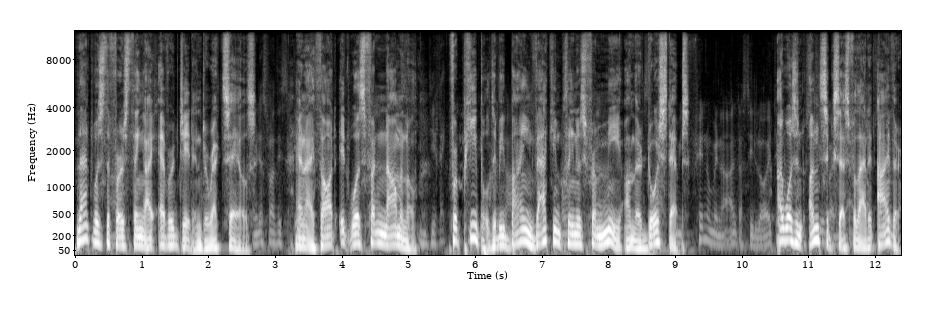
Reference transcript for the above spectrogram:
That was the first thing I ever did in direct sales. And I thought it was phenomenal for people to be buying vacuum cleaners from me on their doorsteps. I wasn't unsuccessful at it either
